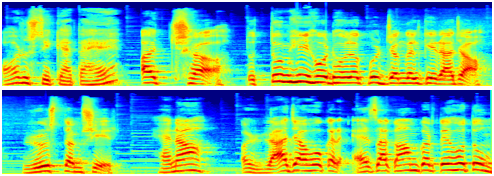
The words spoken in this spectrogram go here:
और उससे कहता है अच्छा तो तुम ही हो ढोलकपुर जंगल के राजा, रुस्तम शेर, है ना? और राजा होकर ऐसा काम करते हो तुम?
